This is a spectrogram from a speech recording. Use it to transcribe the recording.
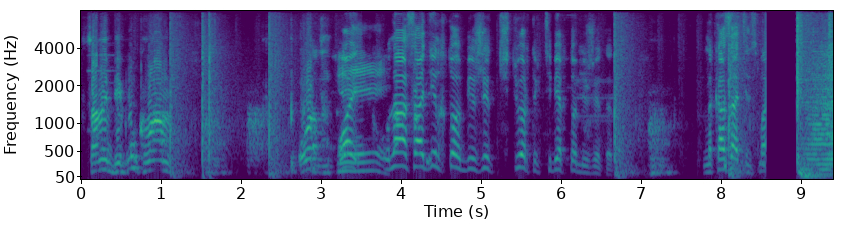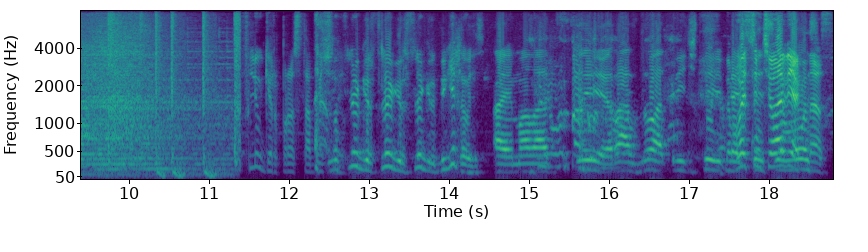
Пацаны, бегу к вам. От. Ой, у нас один кто бежит, четвертый к тебе кто бежит это? Наказатель, смотри. Флюгер просто Ну, обычный. флюгер, флюгер, флюгер, беги. Ай, молодцы. Раз, два, три, четыре, Ну, пять, 8 шесть, человек семь, восемь. нас.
